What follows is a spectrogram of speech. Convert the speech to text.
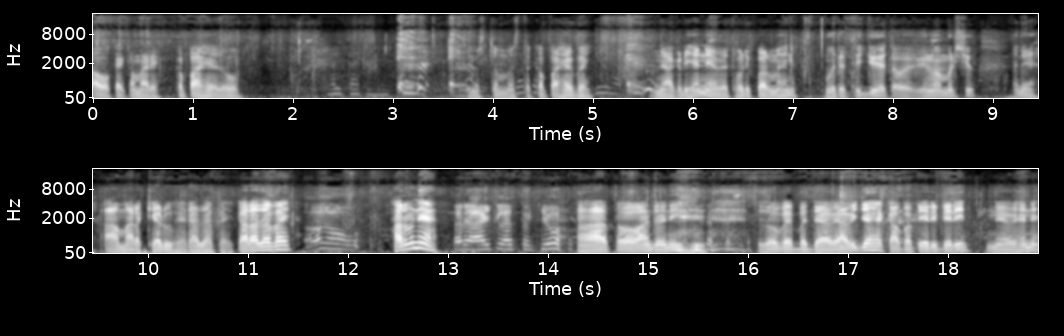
આવો કંઈક અમારે કપા હે જો. મસ્ત મસ્ત કપા હે ભાઈ. અને આગળ છે ને હવે થોડીક વારમાં હે ને મુહૂર્ત થઈ ગયું છે તો હવે વીણવા મળશું. અને આ મારા ખેડૂ છે રાધાભાઈ. કા રાધાભાઈ? સારું ને? અરે આ ક્લાસ તો કયો. હા તો વાંધો નહીં. તો જો ભાઈ બધા હવે આવી જાય કાપા પહેરી પહેરી ને હવે છે ને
